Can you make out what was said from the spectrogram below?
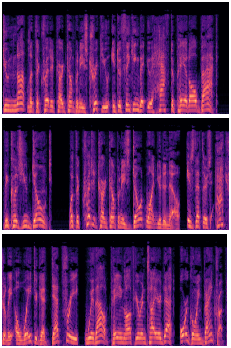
do not let the credit card companies trick you into thinking that you have to pay it all back. Because you don't. What the credit card companies don't want you to know is that there's actually a way to get debt free without paying off your entire debt or going bankrupt.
